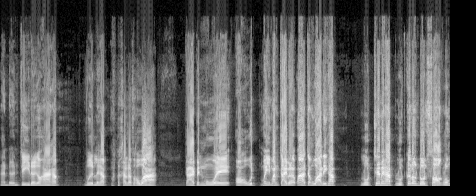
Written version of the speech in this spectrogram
อะเดินจี้เดินเข้าหาครับ วืดเลยครับคาราซาว่ากลายเป็นมวยออกอาวุธไม่มั่นใจไปแล้วว่าจังหวะนี้ครับ หลุดใช่ไหมครับ หลุดก็ต้องโดนศอกลง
